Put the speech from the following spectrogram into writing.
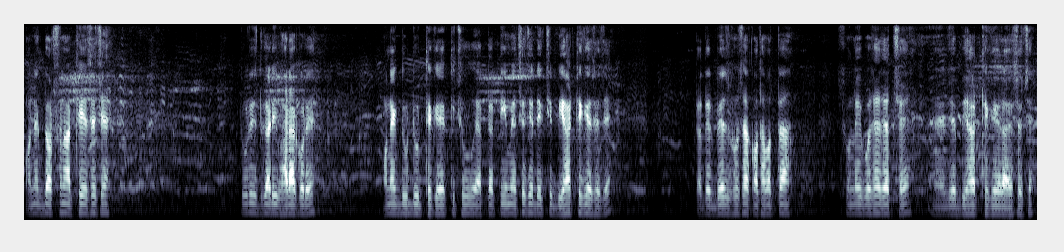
অনেক দর্শনার্থী এসেছে। ট্যুরিস্ট গাড়ি ভাড়া করে। অনেক দূর দূর থেকে কিছু একটা টিম এসেছে, দেখছি বিহার থেকে এসেছে। তাদের বেশভূষা কথাবার্তা শুনলেই বোঝা যাচ্ছে যে বিহার থেকে এরা এসেছে।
